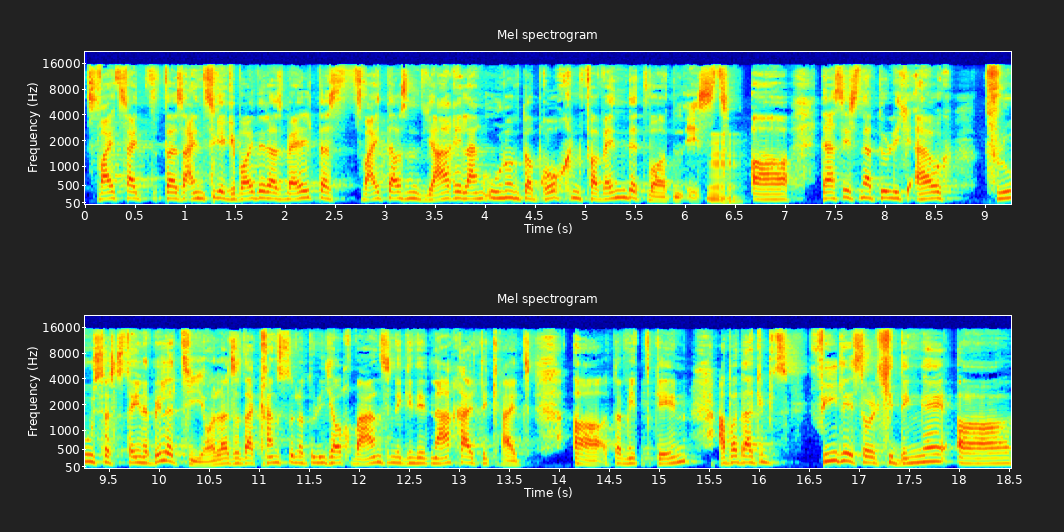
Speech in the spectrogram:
Zweizeit das einzige Gebäude der Welt, das 2000 Jahre lang ununterbrochen verwendet worden ist. Mhm. Äh, das ist natürlich auch True Sustainability. Oder? Also da kannst du natürlich auch wahnsinnig in die Nachhaltigkeit äh, damit gehen. Aber da gibt's viele solche Dinge, äh,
